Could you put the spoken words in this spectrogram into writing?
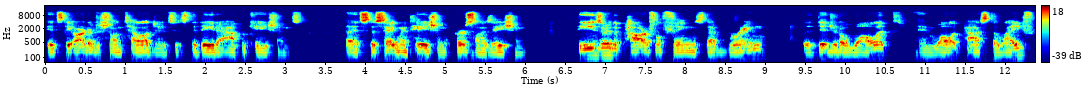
It's the artificial intelligence, it's the data applications, uh, it's the segmentation, the personalization. These are the powerful things that bring the digital wallet and wallet pass to life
